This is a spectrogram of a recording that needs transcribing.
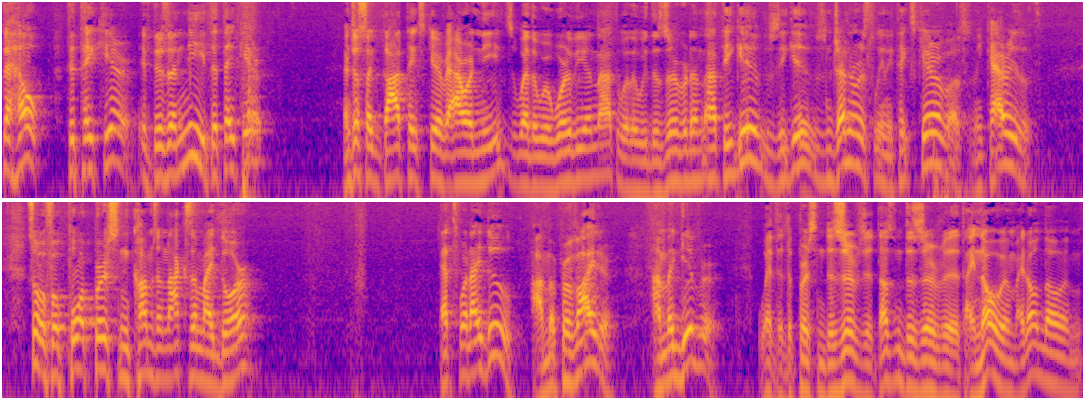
to help, to take care. If there's a need, to take care. And just like God takes care of our needs, whether we're worthy or not, whether we deserve it or not, He gives, He gives generously, and He takes care of us, and He carries us. So if a poor person comes and knocks on my door, that's what I do. I'm a provider. I'm a giver. Whether the person deserves it, doesn't deserve it, I know him, I don't know him.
